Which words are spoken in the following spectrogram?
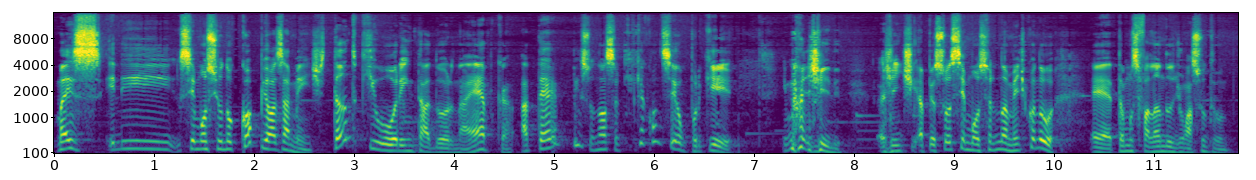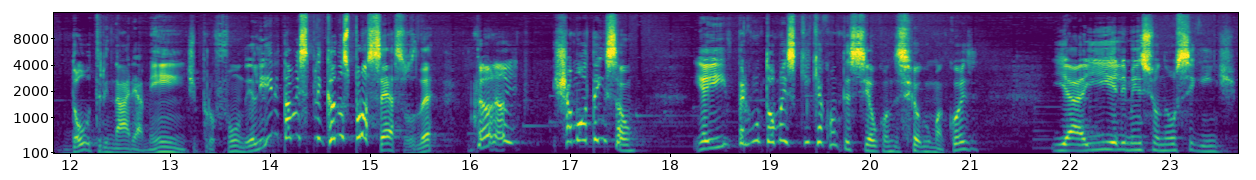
Mas ele se emocionou copiosamente. Tanto que o orientador, na época, até pensou: nossa, o que, aconteceu? Porque, imagine, a gente, a pessoa se emociona normalmente quando é, estamos falando de um assunto doutrinariamente profundo. Ele estava explicando os processos, né? Então, chamou atenção. E aí perguntou: mas o que, que aconteceu? Aconteceu alguma coisa? E aí ele mencionou o seguinte:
